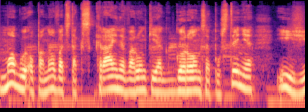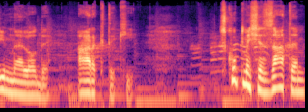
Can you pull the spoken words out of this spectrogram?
mogły opanować tak skrajne warunki jak gorące pustynie i zimne lody Arktyki. Skupmy się zatem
